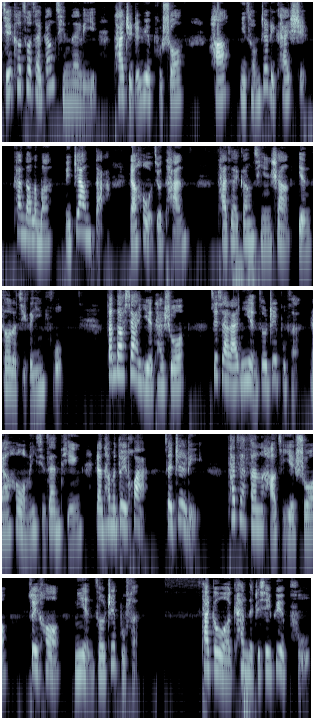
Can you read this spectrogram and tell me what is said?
杰克坐在钢琴那里，他指着乐谱说：“好，你从这里开始。”看到了吗？你这样打，然后我就弹。他在钢琴上演奏了几个音符。翻到下一页，他说：“接下来你演奏这部分，然后我们一起暂停，让他们对话。在这里。”他再翻了好几页，说：“最后你演奏这部分。”他给我看的这些乐谱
